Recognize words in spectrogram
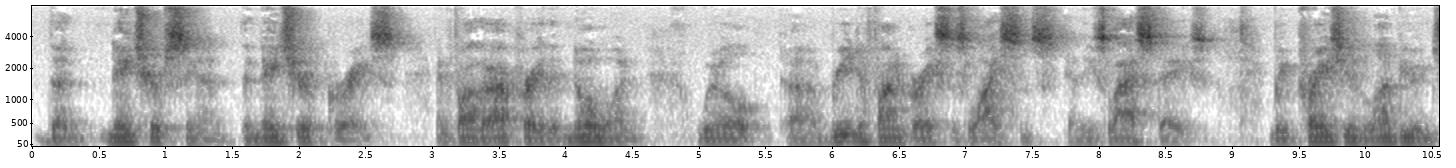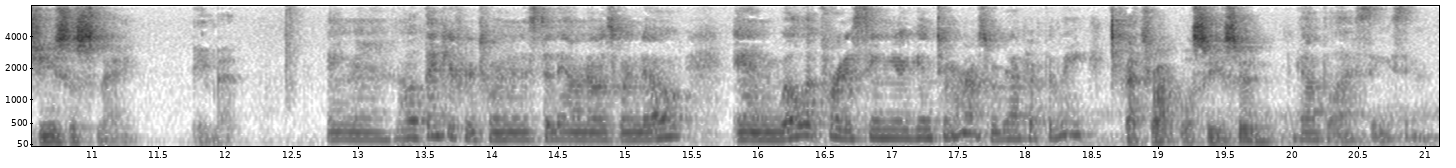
the nature of sin, the nature of grace. And Father, I pray that no one will uh, redefine grace's license in these last days. We praise you and love you in Jesus' name. Amen. Amen. Well, thank you for joining us today on Noah's Window. And we'll look forward to seeing you again tomorrow as we wrap up the week. That's right. We'll see you soon. God bless. See you soon.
